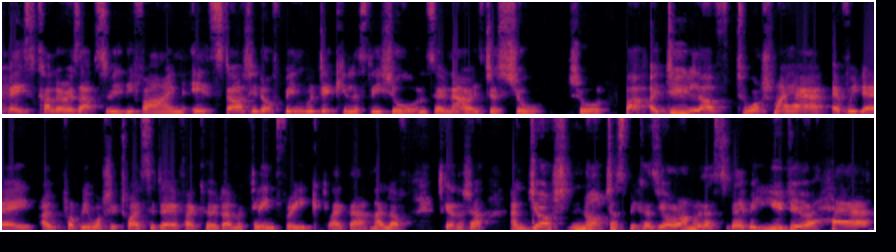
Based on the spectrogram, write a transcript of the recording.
base color is absolutely fine. It started off being ridiculously short, and so now it's just short, short. But I do love to wash my hair every day. I would probably wash it twice a day if I could. I'm a clean freak like that, and I love to get in the shower. And Josh, not just because you're on with us today, but you do a hair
